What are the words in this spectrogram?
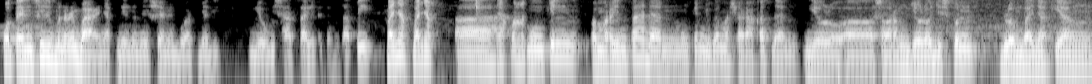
potensi sebenarnya banyak di Indonesia nih buat jadi geowisata gitu kan. Tapi banyak banyak. Uh, banyak banget. Mungkin pemerintah dan mungkin juga masyarakat dan geolo uh, seorang geologis pun belum banyak yang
